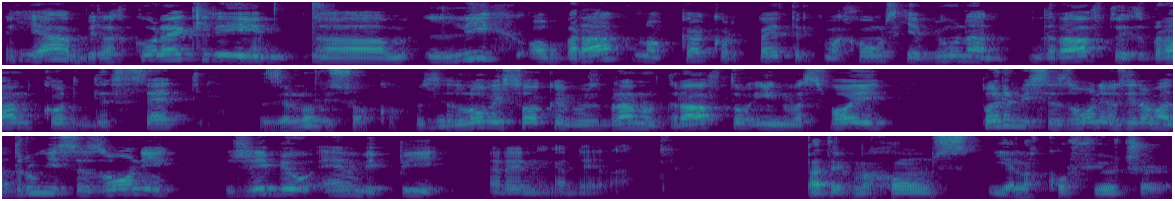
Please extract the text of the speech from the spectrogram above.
Ja, bi lahko rekli, um, lih obratno, kakor Patrick Mahomes, ki je bil na draftu izbran kot deseti. Zelo visoko. Zelo visoko je bil izbran v draftu in v svoji prvi sezoni, oziroma drugi sezoni, že bil MVP rednega dela. Patrick Mahomes je lahko future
